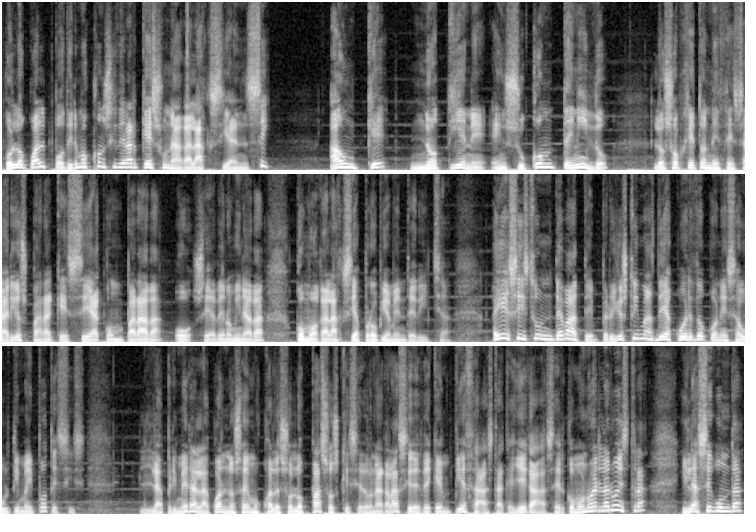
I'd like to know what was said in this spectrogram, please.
Con lo cual podríamos considerar que es una galaxia en sí, aunque no tiene en su contenido los objetos necesarios para que sea comparada o sea denominada como galaxia propiamente dicha. Ahí existe un debate, pero yo estoy más de acuerdo con esa última hipótesis. La primera, la cual no sabemos cuáles son los pasos que se da una galaxia desde que empieza hasta que llega a ser como no es la nuestra, y la segunda,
